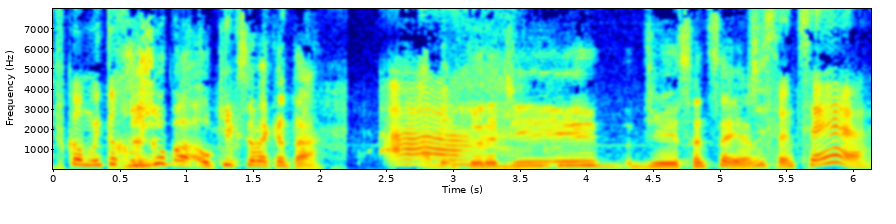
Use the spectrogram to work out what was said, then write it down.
Ficou muito ruim. Jujuba, o que, que você vai cantar? Ah, Abertura de, de Saint Seiya, né? De Sanseia?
